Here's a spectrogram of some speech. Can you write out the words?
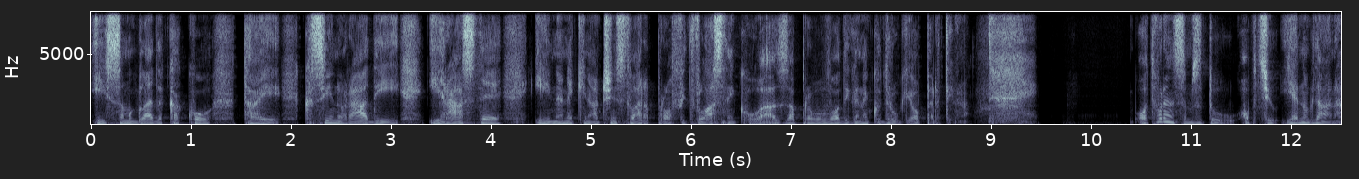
i samo gleda kako taj kasino radi i raste i na neki način stvara profit vlasniku, a zapravo vodi ga neko drugi operativno otvoren sam za tu opciju jednog dana.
